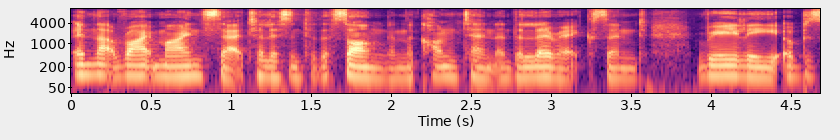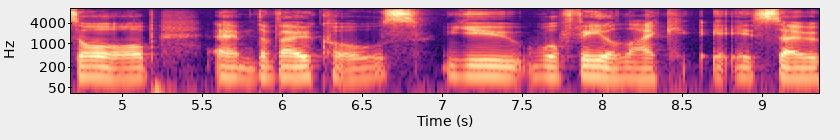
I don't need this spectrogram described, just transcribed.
in that right mindset to listen to the song and the content and the lyrics and really absorb um, the vocals, you will feel like it is so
